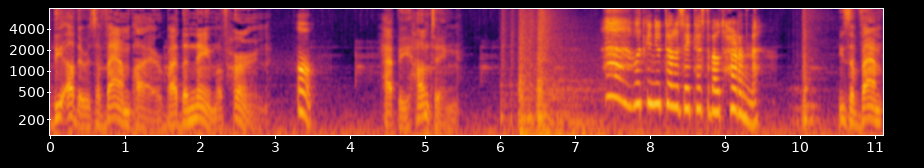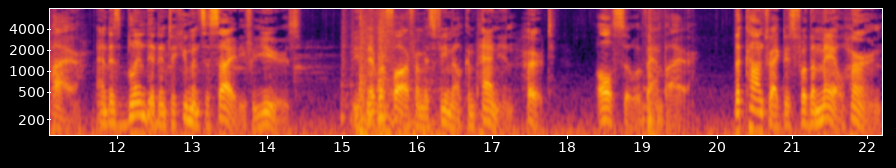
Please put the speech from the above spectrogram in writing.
The other is a vampire by the name of Hern. Oh. Happy hunting. What can you tell us a test about Hern? He's a vampire and has blended into human society for years. He's never far from his female companion, Hert, also a vampire. The contract is for the male Hern,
